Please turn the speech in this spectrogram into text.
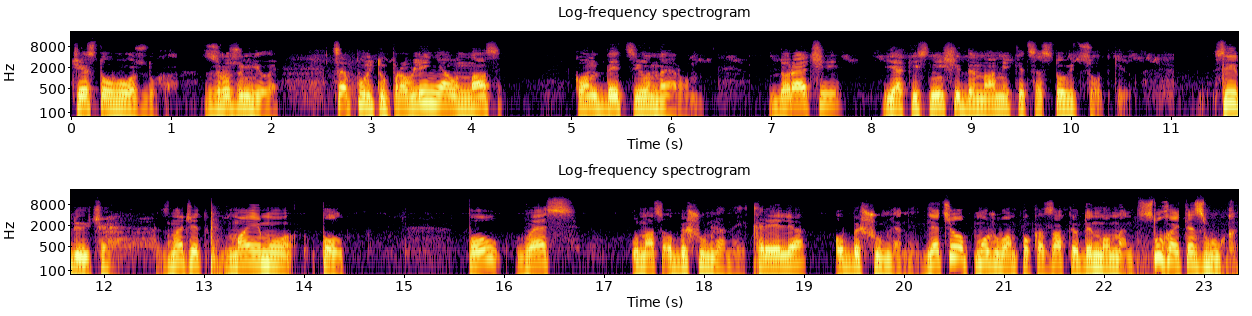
чистого воздуха. Зрозуміли. Це пульт управління у нас кондиціонером. До речі, якісніші динаміки це 100%. Слідуюче, значить, маємо пол. Пол весь у нас обешумляний. Криля обешумляний. Для цього можу вам показати один момент. Слухайте звук.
